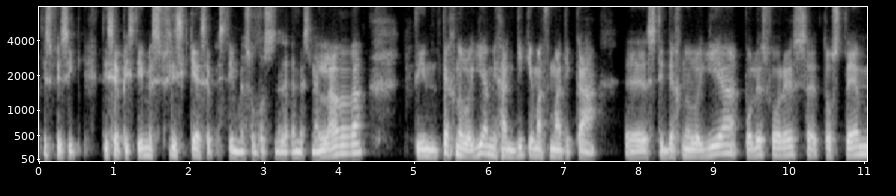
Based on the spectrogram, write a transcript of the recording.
τις, φυσικ... τις επιστήμες, φυσικές επιστήμες όπως λέμε στην Ελλάδα, την τεχνολογία, μηχανική και μαθηματικά ε, στην τεχνολογία πολλές φορές ε, το STEM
